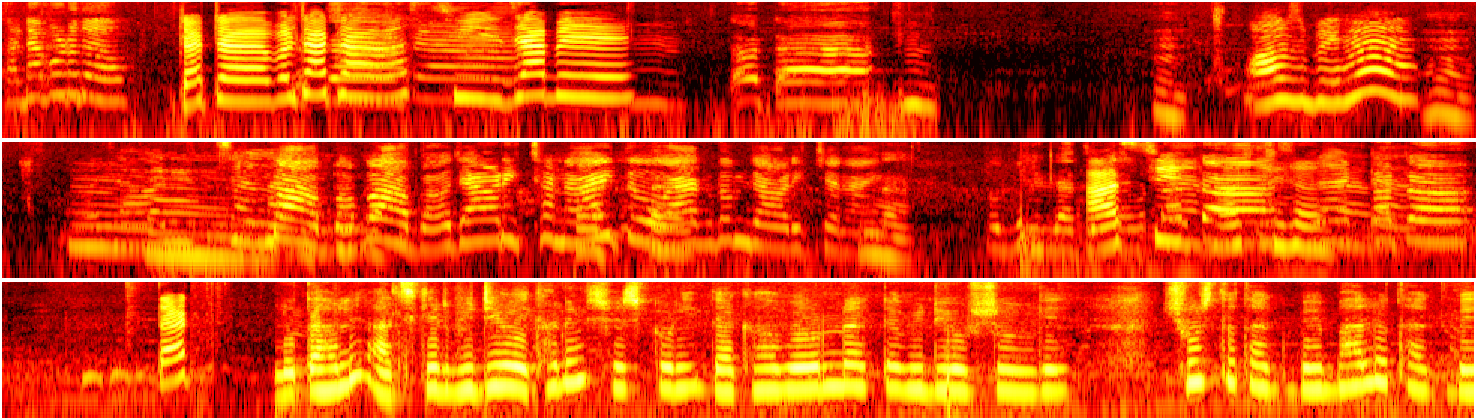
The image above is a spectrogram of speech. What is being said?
টাটা করে দাও টাটা বল টাটা। আসছি যাবে। টাটা। আসবে হ্যাঁ। হুম। বাবা বাবা যাওয়ার ইচ্ছা নাই তো একদম যাওয়ার ইচ্ছা নাই। আসছি আসছি হ্যাঁ। তাহলে আজকের ভিডিও এখানেই শেষ করি। দেখা হবে অন্য একটা ভিডিওর সঙ্গে। সুস্থ থাকবে ভালো থাকবে।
